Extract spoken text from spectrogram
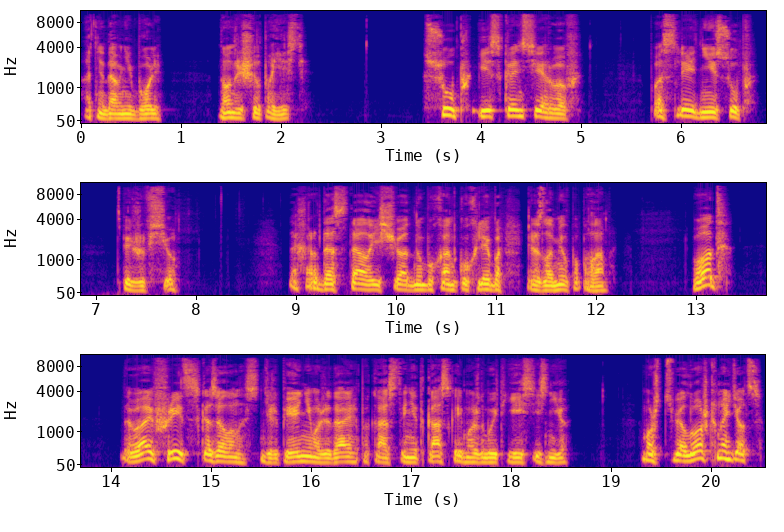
от недавней боли, но он решил поесть. Суп из консервов. Последний суп. Теперь же все. Захар достал еще одну буханку хлеба и разломил пополам. — Вот, давай, фриц, — сказал он, с нетерпением ожидая, пока остынет каска, и можно будет есть из нее. Может, у тебя ложка найдется?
